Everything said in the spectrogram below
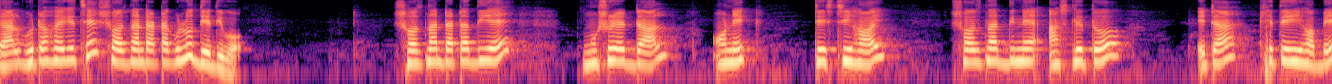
ডাল ঘোটা হয়ে গেছে, সজনার ডাঁটাগুলো দিয়ে দিব। সজনার ডাঁটা দিয়ে মুসুরের ডাল অনেক টেস্টি হয়। সজনার দিনে আসলে তো এটা খেতেই হবে,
